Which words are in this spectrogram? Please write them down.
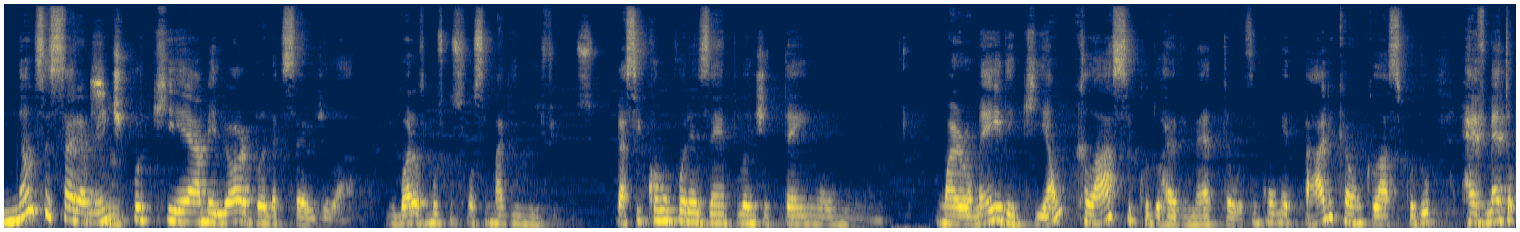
Não necessariamente Sim. porque é a melhor banda que saiu de lá, embora os músicos fossem magníficos. Assim como, por exemplo, a gente tem um, um Iron Maiden, que é um clássico do heavy metal, assim como Metallica é um clássico do heavy metal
